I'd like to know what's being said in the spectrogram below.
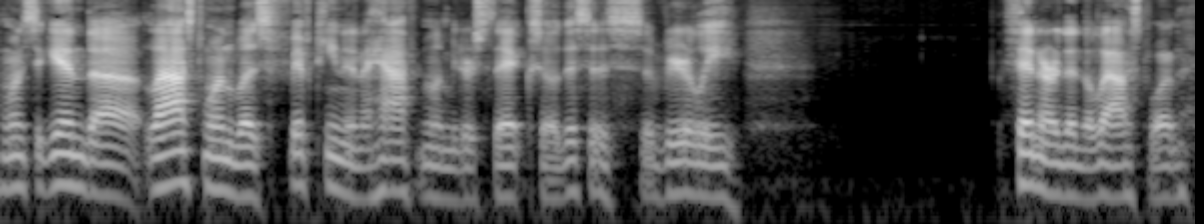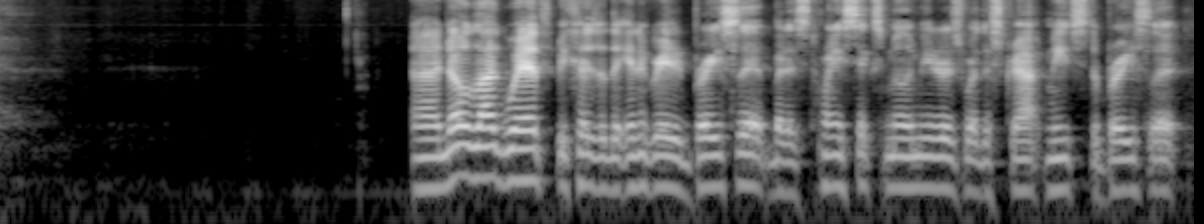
Once again, the last one was 15 and a half millimeters thick, so this is severely thinner than the last one. Uh, no lug width because of the integrated bracelet, but it's 26 millimeters where the strap meets the bracelet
